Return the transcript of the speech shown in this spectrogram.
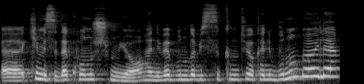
e, kimisi de konuşmuyor. Hani ve bunda bir sıkıntı yok. Hani bunun böyle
